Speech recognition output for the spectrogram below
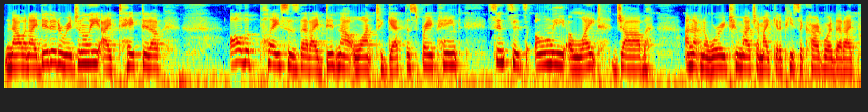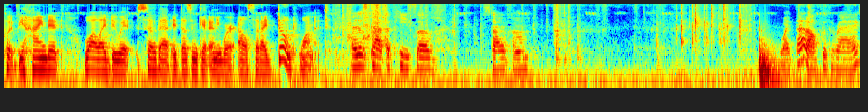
Now, when I did it originally, I taped it up all the places that I did not want to get the spray paint. Since it's only a light job, I'm not gonna worry too much. I might get a piece of cardboard that I put behind it while I do it so that it doesn't get anywhere else that I don't want it. I just got a piece of styrofoam. Wipe that off with a rag.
